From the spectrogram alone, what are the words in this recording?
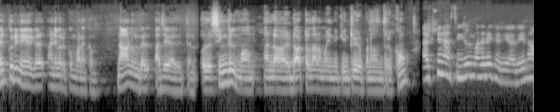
மெர்க்குரி நேயர்கள் அனைவருக்கும் வணக்கம். நான் உங்கள் அஜய் ஆதித்தன். ஒரு சிங்கிள் மாம் அண்ட் டாக்டர் தான் நம்ம இன்னைக்கு இன்டர்வியூ பண்ண வந்திருக்கோம். ஆக்சுவலி நான் சிங்கிள் மதரே கிடையாது. ஏன்னா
